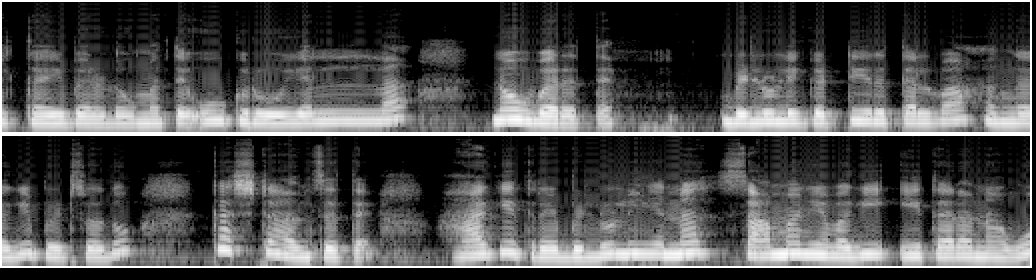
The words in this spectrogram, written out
ಈ ಕೈ ಬೆರಳು ಮತ್ತು ಉಗುರು ಎಲ್ಲ ನೋವು ಬರುತ್ತೆ. ಬೆಳ್ಳುಳ್ಳಿ ಗಟ್ಟಿ ಇರುತ್ತಲ್ವಾ? ಹಾಗಾಗಿ ಬಿಡಿಸೋದು ಕಷ್ಟ ಅನಿಸುತ್ತೆ. ಹಾಗಿದ್ರೆ ಬೆಳ್ಳುಳ್ಳಿಯನ್ನು ಸಾಮಾನ್ಯವಾಗಿ ಈ ಥರ ನಾವು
